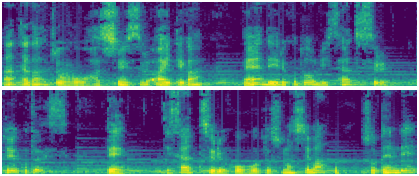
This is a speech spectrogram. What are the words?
あなたが情報を発信する相手が悩んでいることをリサーチするということです。で、リサーチする方法としましては、書店で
